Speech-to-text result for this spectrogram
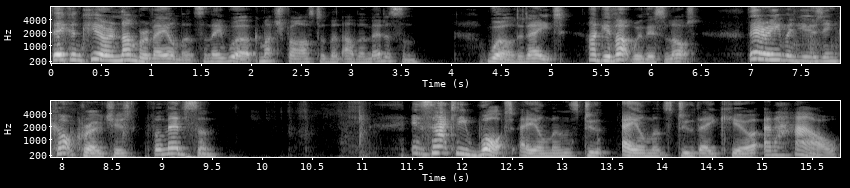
They can cure a number of ailments and they work much faster than other medicine. World at 8. I give up with this lot. They're even using cockroaches for medicine. Exactly what ailments do, ailments do they cure and how?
